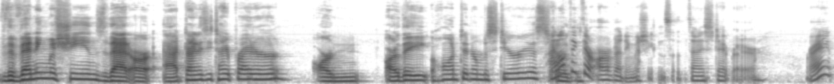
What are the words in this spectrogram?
the vending machines that are at Dynasty Typewriter are n- are they haunted or mysterious? Mm-hmm. I don't think there are vending machines at Dynasty Typewriter, right?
